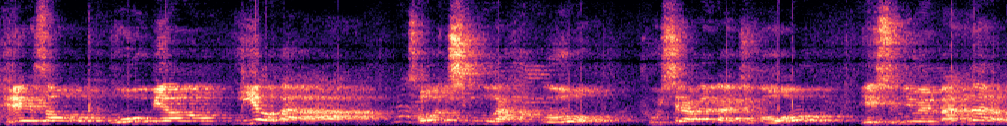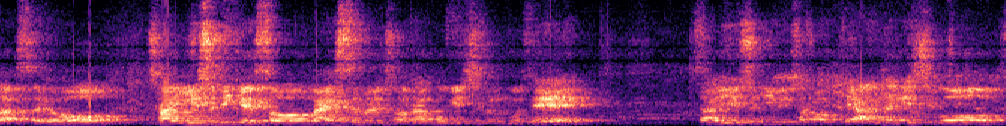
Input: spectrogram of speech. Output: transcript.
그래서 오병 이어가 저 친구가 갖고 도시락을 가지고 예수님을 만나러 갔어요. 자, 예수님께서 말씀을 전하고 계시는 곳에 자, 예수님이 저렇게 앉아 계시고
